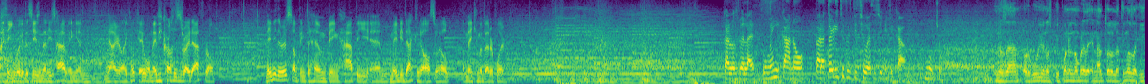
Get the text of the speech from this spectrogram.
I think you look at the season that he's having, and now you're like, okay, well, maybe Carlos is right after all. Maybe there is something to him being happy, and maybe that could also help make him a better player. Carlos Vela es un mexicano. Para 3252 eso significa mucho. y nos dan orgullo y, nos, y pone el nombre de- en alto de los latinos. Y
